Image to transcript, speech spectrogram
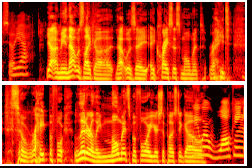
So yeah. Yeah, I mean that was like a that was a, a crisis moment, right? So right before literally moments before you're supposed to go. We were walking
